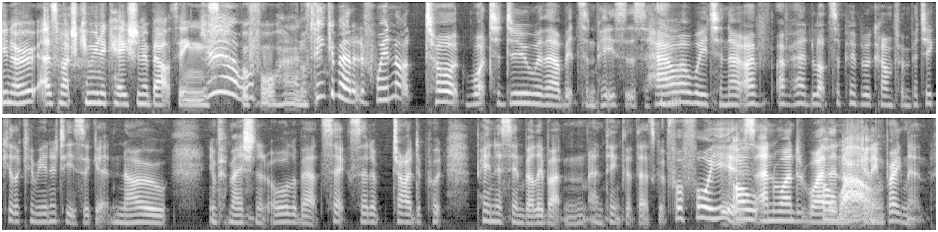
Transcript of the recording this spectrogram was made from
you know, as much communication about things Yeah, well, beforehand. Well, think about it. If we're not taught what to do with our bits and pieces, how Yeah. are we to know? I've I've had lots of people who come from particular communities that get no information at all about sex that have tried to put penis in belly button and think that that's good for four years Oh. and wondered why Oh, they're wow. not getting pregnant.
